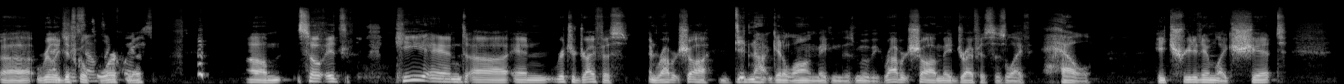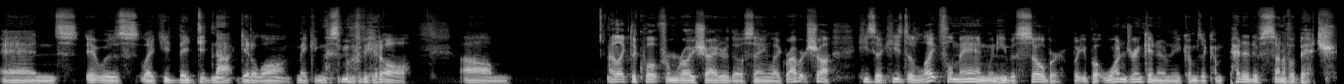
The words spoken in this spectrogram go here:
uh, really difficult to work like with. um, so it's he and uh, and Richard Dreyfuss and Robert Shaw did not get along making this movie. Robert Shaw made Dreyfuss's life hell. He treated him like shit and it was like he, they did not get along making this movie at all. Um, I like the quote from Roy Scheider though, saying like Robert Shaw, he's a he's a delightful man when he was sober, but you put one drink in him and he becomes a competitive son of a bitch,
